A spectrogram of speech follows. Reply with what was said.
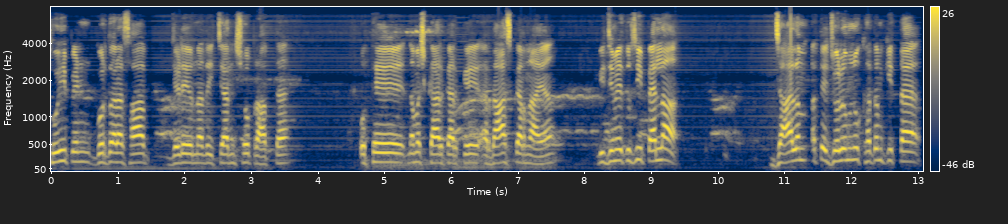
ਥੂਹੀ ਪਿੰਡ ਗੁਰਦੁਆਰਾ ਸਾਹਿਬ, ਜਿਹੜੇ ਉਹਨਾਂ ਦੇ ਚਰਨ ਛੋਹ ਪ੍ਰਾਪਤ ਹੈ ਉੱਥੇ ਨਮਸਕਾਰ ਕਰਕੇ ਅਰਦਾਸ ਕਰਨ ਆਇਆ ਵੀ ਜਿਵੇਂ ਤੁਸੀਂ ਪਹਿਲਾਂ ਜ਼ਾਲਮ ਅਤੇ ਜ਼ੁਲਮ ਨੂੰ ਖਤਮ ਕੀਤਾ,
